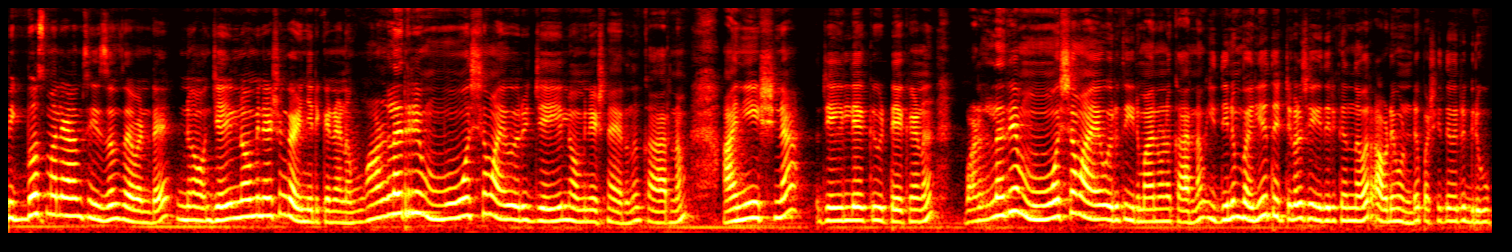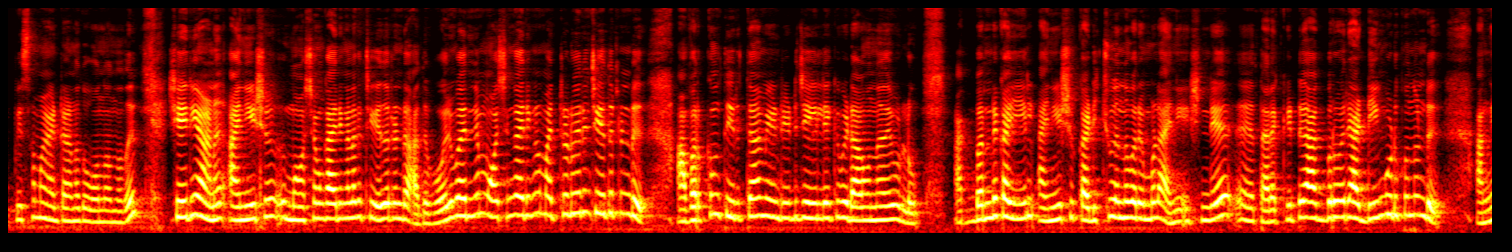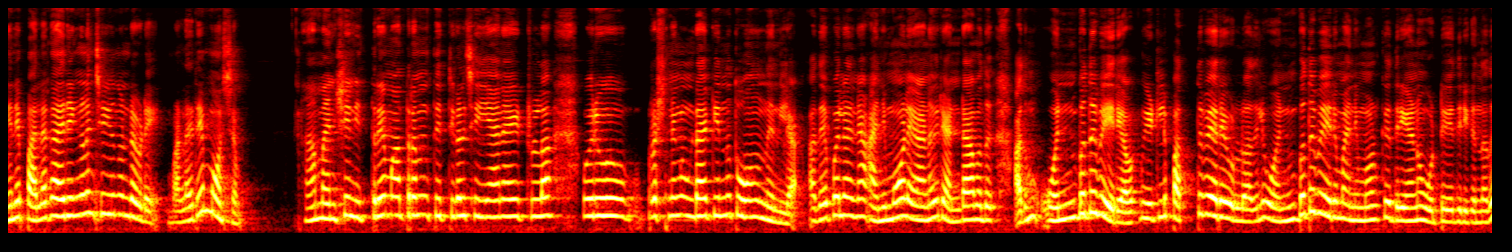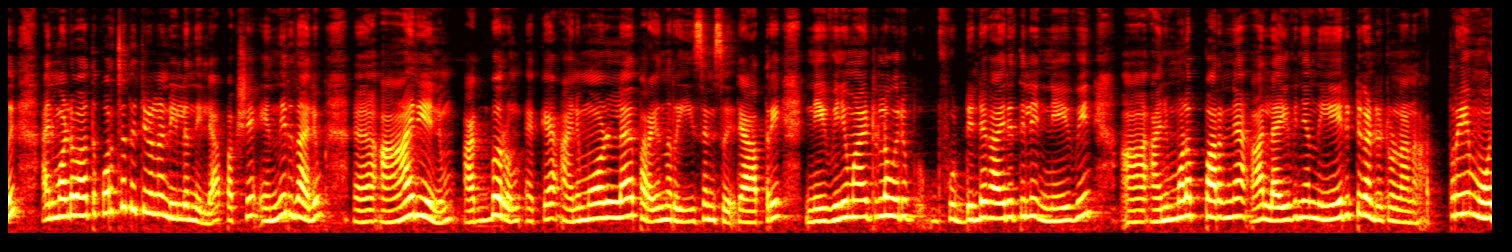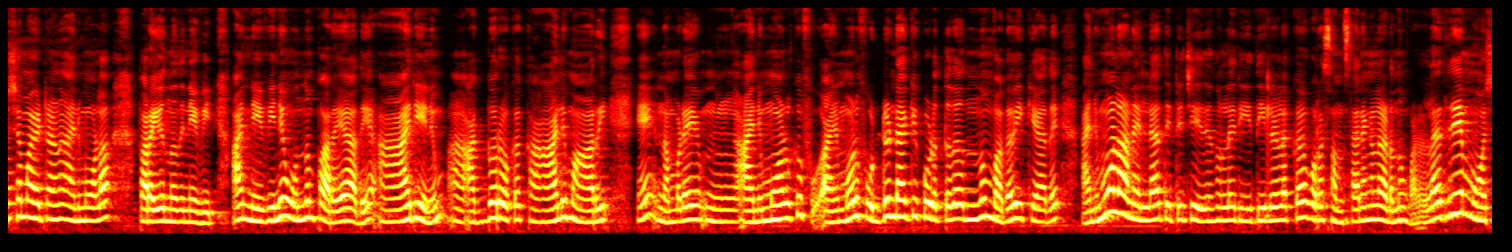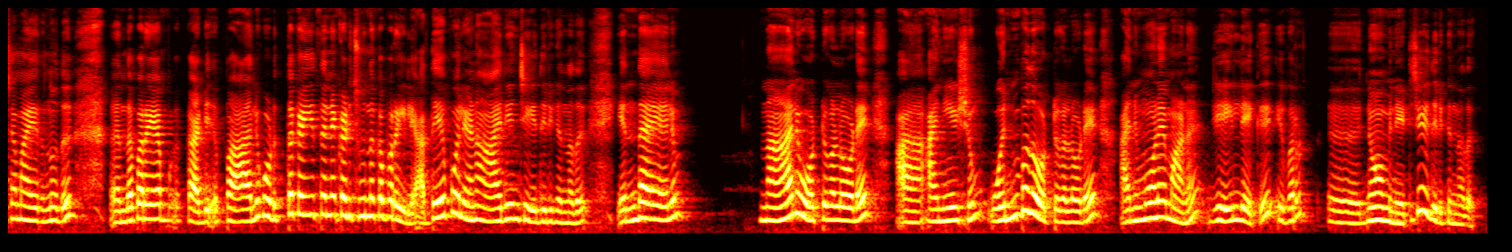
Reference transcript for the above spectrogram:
Big Boss Malayalam season സെവന്റെ no jail nomination കഴിഞ്ഞിരിക്കുകയാണ് വളരെ മോശമായ ഒരു ജയിൽ നോമിനേഷൻ ആയിരുന്നു കാരണം അനീഷിനെ ജയിലിലേക്ക് വിട്ടേക്കാണ്. വളരെ മോശമായ ഒരു തീരുമാനമാണ്. കാരണം ഇതിനും വലിയ തെറ്റുകൾ ചെയ്തിരിക്കുന്നവർ അവിടെ ഉണ്ട് പക്ഷേ ഇത് ഒരു ഗ്രൂപ്പിസമായിട്ടാണ് തോന്നുന്നത്. ശരിയാണ് അനീഷ് മോശം കാര്യങ്ങളൊക്കെ ചെയ്തിട്ടുണ്ട്. അതുപോലെ വരുന്ന മോശം കാര്യങ്ങൾ മറ്റുള്ളവരും ചെയ്തിട്ടുണ്ട്. അവർക്കും തിരുത്താൻ വേണ്ടിയിട്ട് ജയിലിലേക്ക് വിടാവുന്നതേ ഉള്ളൂ. അക്ബറിന്റെ കയ്യിൽ അനീഷ് കടിച്ചു എന്ന് പറയുമ്പോൾ അനീഷിന്റെ തലക്കിട്ട് അക്ബർ ഒരു അടിയും കൊടുക്കുന്നുണ്ട്. അങ്ങനെ പല കാര്യങ്ങളും ചെയ്യുന്നുണ്ട് അവിടെ. വളരെ മോശം. ആ മനുഷ്യൻ ഇത്രയും മാത്രം തെറ്റുകൾ ചെയ്യാനായിട്ടുള്ള ഒരു പ്രശ്നങ്ങൾ ഉണ്ടാക്കിയെന്ന് തോന്നുന്നില്ല. അതേപോലെ തന്നെ അനിമോളെയാണ് രണ്ടാമത്. അതും ഒൻപത് പേര്. അവർക്ക് വീട്ടിൽ പത്ത് പേരേ ഉള്ളൂ. അതിൽ ഒൻപത് പേരും അനിമോൾക്കെതിരെയാണ് വോട്ട് ചെയ്തിരിക്കുന്നത്. അനിമോളുടെ ഭാഗത്ത് കുറച്ച് തെറ്റുകളുണ്ട് ഇല്ലെന്നില്ല പക്ഷേ എന്നിരുന്നാലും ആര്യനും അക്ബറും ഒക്കെ അനിമോളിലെ പറയുന്ന റീസൺസ് രാത്രി നെവിനുമായിട്ടുള്ള ഒരു ഫുഡിന്റെ കാര്യത്തിൽ നെവിൻ അനിമോളെ പറഞ്ഞ ആ ലൈവ് ഞാൻ നേരിട്ട് കണ്ടിട്ടുള്ളതാണ്. അത്രയും മോശമായിട്ടാണ് അനുമോള പറയുന്നത് നെവിൻ. ആ നെവിനെ ഒന്നും പറയാതെ ആര്യനും അക്ബറും ഒക്കെ കാൽ മാറി നമ്മുടെ അനുമോൾക്ക് അനിമോൾ ഫുഡ് ഉണ്ടാക്കി കൊടുത്തതൊന്നും വകവയ്ക്കാതെ അനുമോളാണ് എല്ലാ തെറ്റും ചെയ്തതെന്നുള്ള രീതിയിലൊക്കെ കുറേ സംസാരങ്ങൾ നടന്നു. വളരെ മോശമായിരുന്നു ഇത്. എന്താ പറയുക കടി പാൽ കൊടുത്ത കയ്യിൽ തന്നെ കടിച്ചു എന്നൊക്കെ പറയില്ലേ? അതേപോലെയാണ് ആര്യം ചെയ്തിരിക്കുന്നത്. എന്തായാലും നാല് വോട്ടുകളോടെ അനീഷും ഒൻപത് വോട്ടുകളോടെ അനുമോളയുമാണ് ജയിലിലേക്ക് ഇവർ നോമിനേറ്റ് ചെയ്തിരിക്കുന്നത്.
